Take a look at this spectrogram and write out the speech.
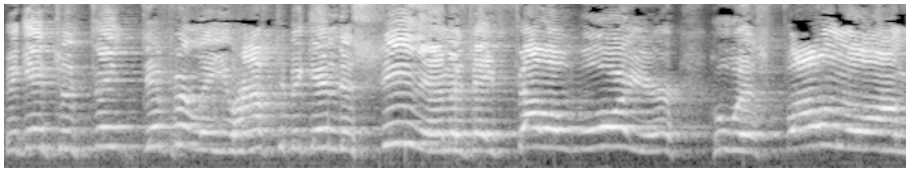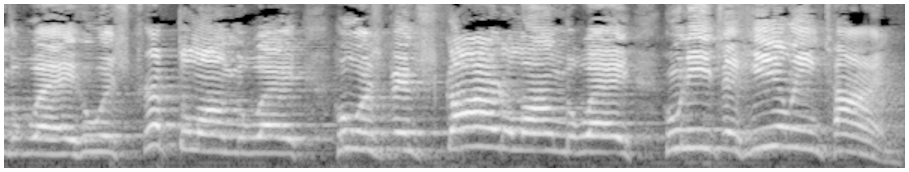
begin to think differently. You have to begin to see them as a fellow warrior who has fallen along the way, who has tripped along the way, who has been scarred along the way, who needs a healing time.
